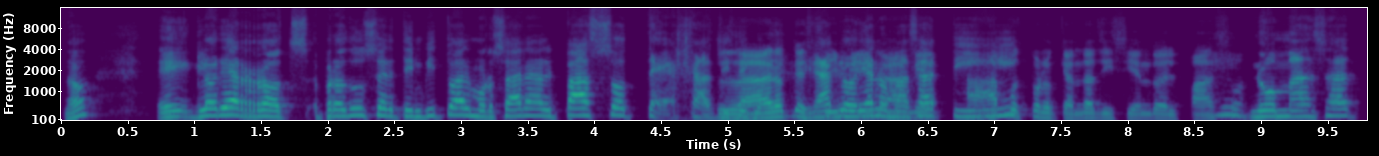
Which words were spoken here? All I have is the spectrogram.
¿no? Eh, Gloria Roth, producer, te invito a almorzar al Paso, Texas. Dice, Claro que mira, sí. Gloria, mira, nomás mira. a ti. Ah, pues por lo que andas diciendo del paso. Nomás a ti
